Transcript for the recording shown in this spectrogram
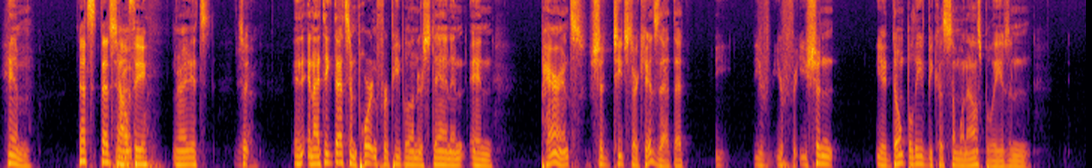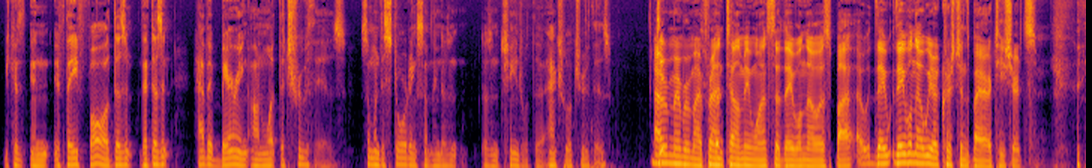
him, That's that's Right. healthy. right? It's so, and, and I think that's important for people to understand, and and parents should teach their kids that that you you're, you're, shouldn't you don't believe because someone else believes, and because and if they fall, it doesn't that doesn't have a bearing on what the truth is. Someone distorting something doesn't doesn't change what the actual truth is. I remember my friend telling me once that they will know us by they they will know we are Christians by our t-shirts.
